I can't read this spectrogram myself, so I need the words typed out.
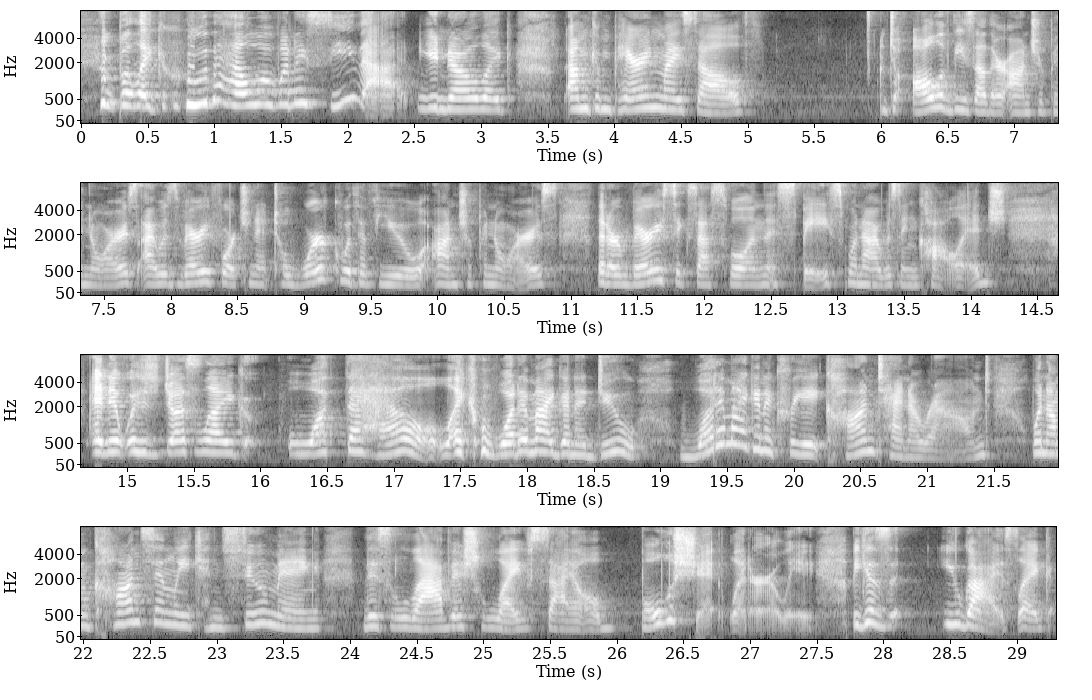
but like who the hell would want to see that? You know, like I'm comparing myself to all of these other entrepreneurs. I was very fortunate to work with a few entrepreneurs that are very successful in this space when I was in college. And it was just like, what the hell? Like, what am I gonna do? What am I gonna create content around when I'm constantly consuming this lavish lifestyle bullshit, literally? Because you guys, like,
